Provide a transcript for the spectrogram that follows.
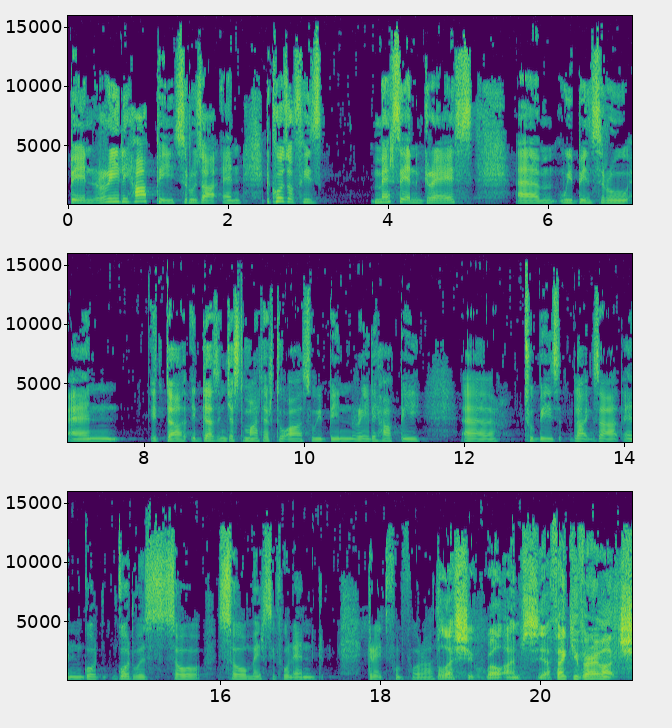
been really happy through that. And because of His mercy and grace, um, we've been through, and it, do, it doesn't just matter to us. We've been really happy uh, to be like that. And God, God was so, so merciful and grateful for us. Bless you. Well, I'm, yeah, thank you very much.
